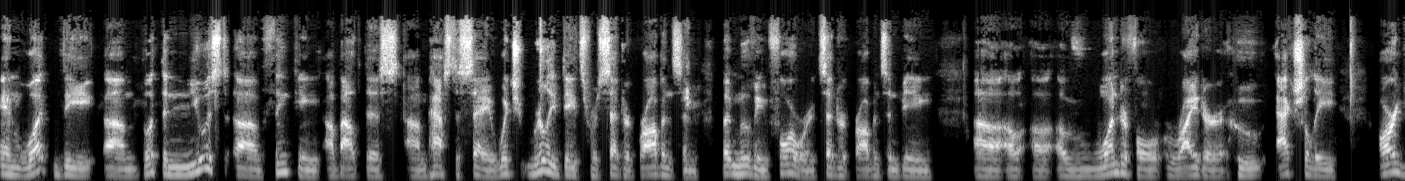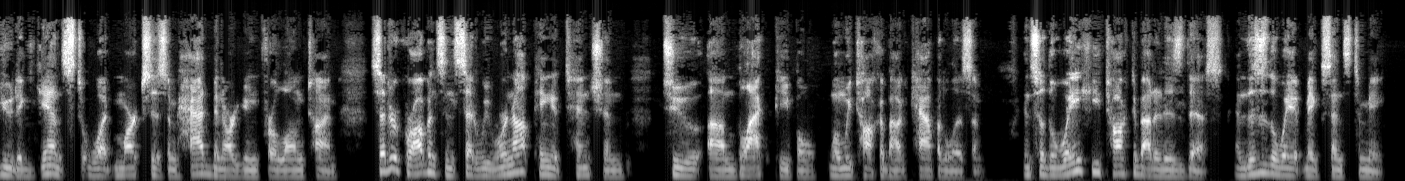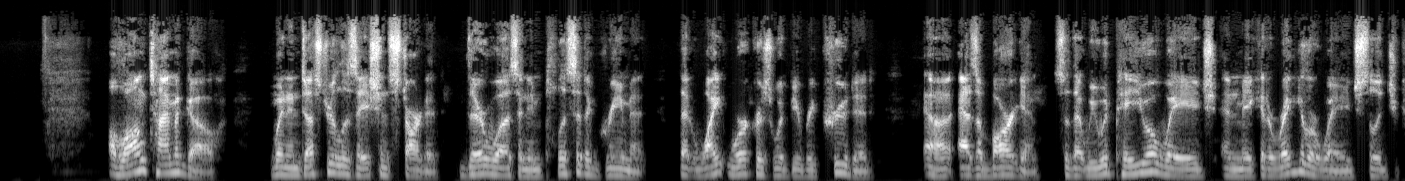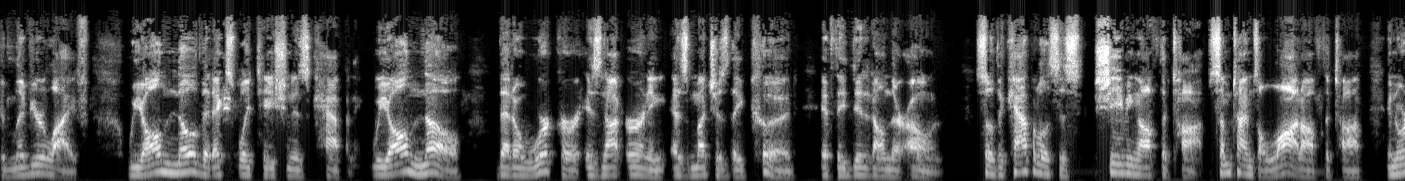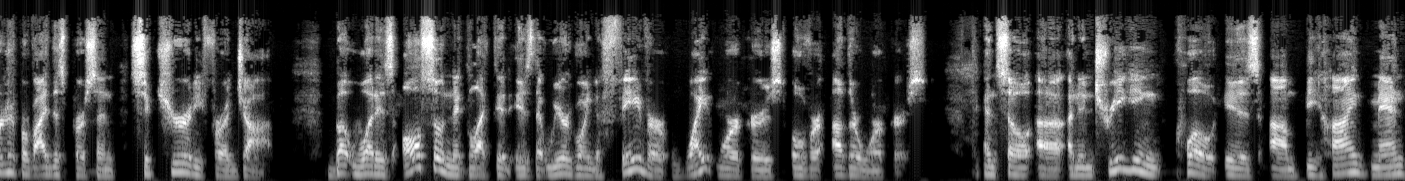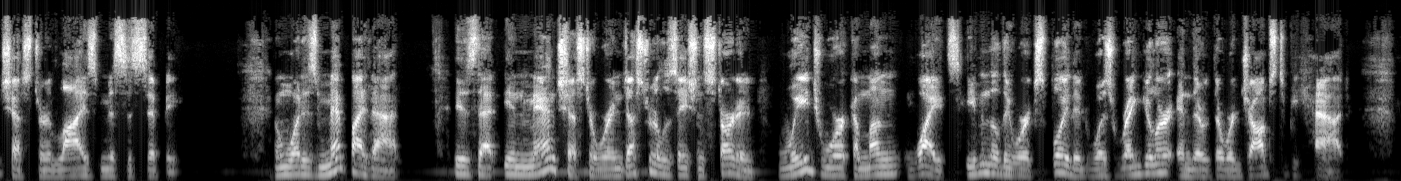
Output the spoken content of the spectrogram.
And what the um, what the newest uh, thinking about this um, has to say, which really dates from Cedric Robinson, but moving forward, Cedric Robinson being uh, a, a, wonderful writer who actually argued against what Marxism had been arguing for a long time. Cedric Robinson said we were not paying attention to um, black people when we talk about capitalism. And so the way he talked about it is this, and this is the way it makes sense to me. A long time ago, when industrialization started, there was an implicit agreement that white workers would be recruited uh, as a bargain so that we would pay you a wage and make it a regular wage so that you could live your life. We all know that exploitation is happening. We all know that a worker is not earning as much as they could if they did it on their own. So the capitalist is shaving off the top, sometimes a lot off the top, in order to provide this person security for a job. But what is also neglected is that we are going to favor white workers over other workers. And so, uh, an intriguing quote is um, Behind Manchester lies Mississippi. And what is meant by that is that in Manchester, where industrialization started, wage work among whites, even though they were exploited, was regular and there, there were jobs to be had.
